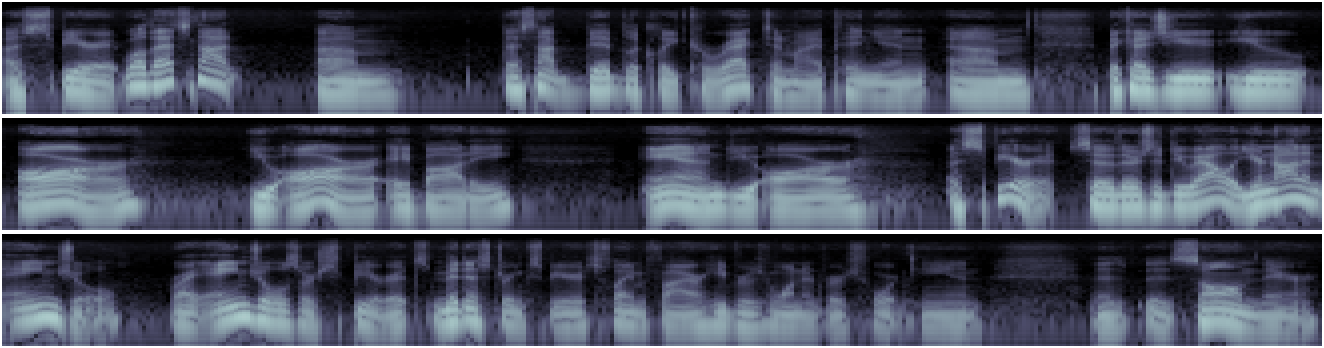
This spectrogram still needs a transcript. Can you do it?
a spirit. Well, that's not, um, that's not biblically correct, in my opinion, um, because you, you are, you are a body, and you are a spirit. So there's a duality. You're not an angel, right? Angels are spirits, ministering spirits, flame of fire, Hebrews 1 and verse 14, and, and the, the psalm there.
